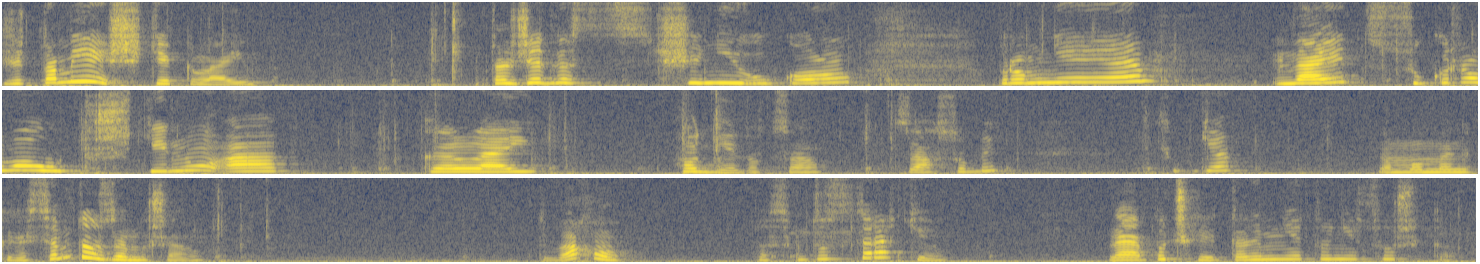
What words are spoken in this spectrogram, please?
že tam je ještě klej. Takže dnešní úkol pro mě je najít cukrovou třtinu a klej. Hodně docela. Zásoby. Na moment, kde jsem to zemřel. Dvaho. Já jsem to ztratil. Ne, počkej, tady mě to něco říká.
